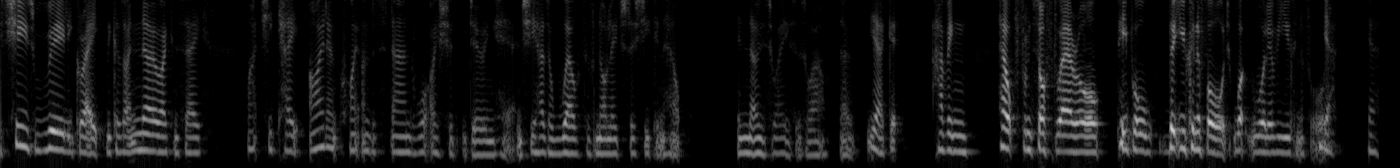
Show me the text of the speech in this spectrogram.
she's really great because I know I can say, well, actually, Kate, I don't quite understand what I should be doing here, and she has a wealth of knowledge, so she can help in those ways as well. So yeah, get having help from software or people that you can afford, what, whatever you can afford. Yeah, yeah,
